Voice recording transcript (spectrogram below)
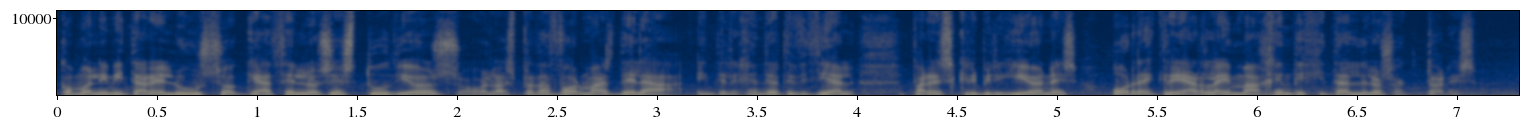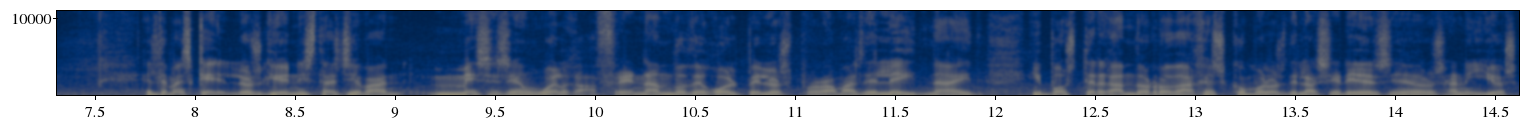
como limitar el uso que hacen los estudios o las plataformas de la inteligencia artificial para escribir guiones o recrear la imagen digital de los actores. El tema es que los guionistas llevan meses en huelga, frenando de golpe los programas de late night y postergando rodajes como los de la serie del Señor de los Anillos.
